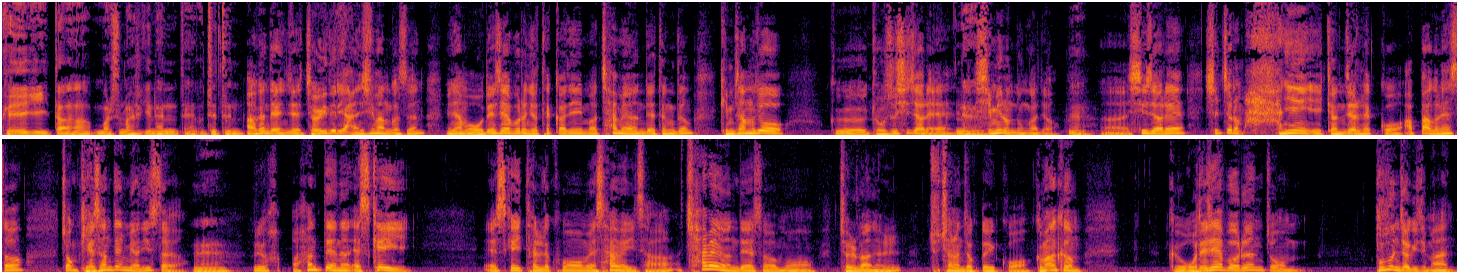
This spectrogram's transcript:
계획이 있다 말씀하시긴 했는데 어쨌든 아, 근데 이제 저희들이 안심한 것은 왜냐하면 5대 재벌은 여태까지 뭐 참여연대 등등 김상조 그 교수 시절에 네. 시민운동가죠. 네. 어, 시절에 실제로 많이 이 견제를 했고 압박을 해서 좀 개선된 면이 있어요. 예. 그리고 하- 한때는 SK SK텔레콤의 사회이사 참여연대에서 뭐 절반을 추천한 적도 있고 그만큼 그 5대 재벌은 좀 부분적이지만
